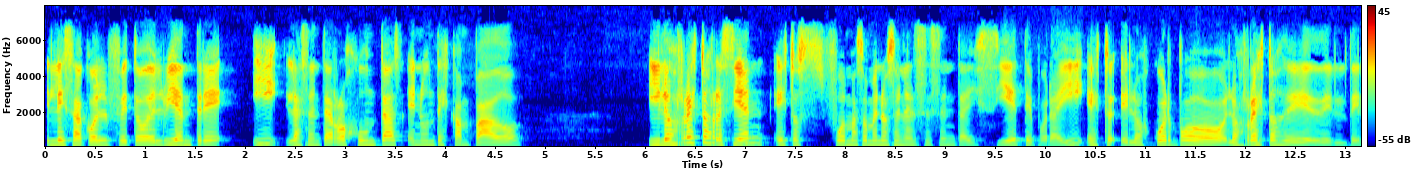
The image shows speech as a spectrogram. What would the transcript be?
le sacó el feto del vientre y las enterró juntas en un descampado. Y los restos recién, esto fue más o menos en el 67 por ahí, esto, eh, los cuerpos, los restos de, de- de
